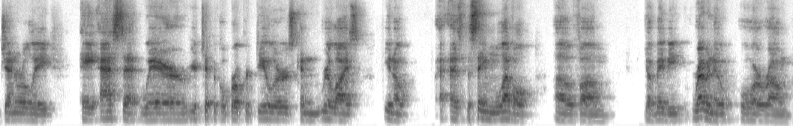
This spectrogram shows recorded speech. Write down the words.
generally a asset where your typical broker dealers can realize you know as the same level of um, you know, maybe revenue or um,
